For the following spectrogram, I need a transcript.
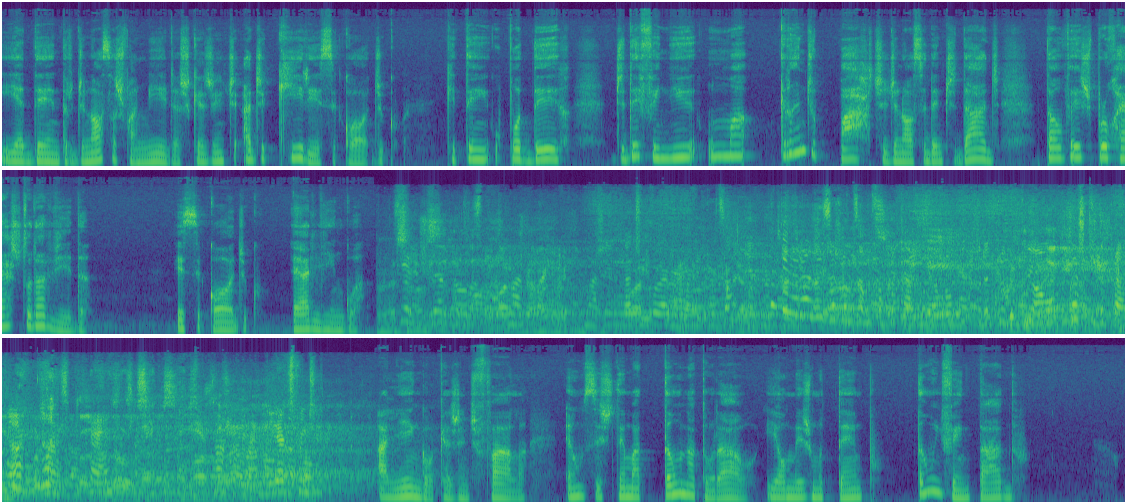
E é dentro de nossas famílias que a gente adquire esse código, que tem o poder de definir uma grande parte de nossa identidade, talvez para o resto da vida. Esse código é a língua. A língua que a gente fala é um sistema tão natural e ao mesmo tempo tão inventado.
